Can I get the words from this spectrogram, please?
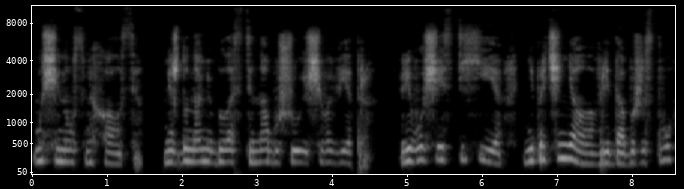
Мужчина усмехался. Между нами была стена бушующего ветра. Ревущая стихия не причиняла вреда божеству,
